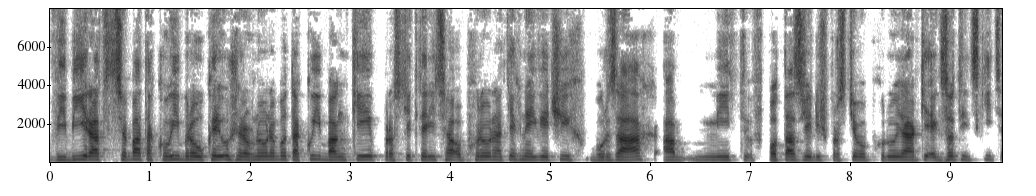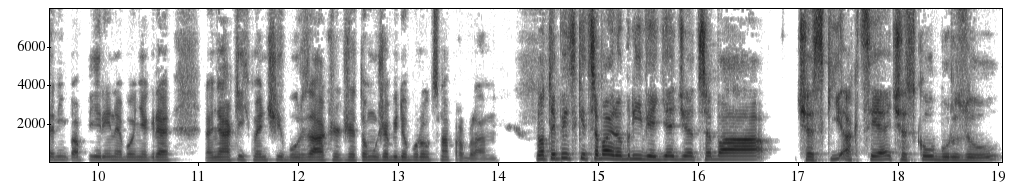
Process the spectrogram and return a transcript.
vybírat třeba takový brokery už rovnou nebo takový banky, prostě, který třeba obchodují na těch největších burzách a mít v potaz, že když prostě obchodují nějaký exotický cený papíry nebo někde na nějakých menších burzách, že to může být do budoucna problém. No typicky třeba je dobrý vědět, že třeba český akcie, českou burzu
